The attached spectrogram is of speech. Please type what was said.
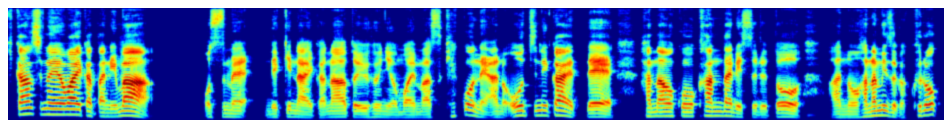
気管支の弱い方には、お勧めできないかなというふうに思います。結構ね、あの、お家に帰って鼻をこう噛んだりすると、あの、鼻水が黒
